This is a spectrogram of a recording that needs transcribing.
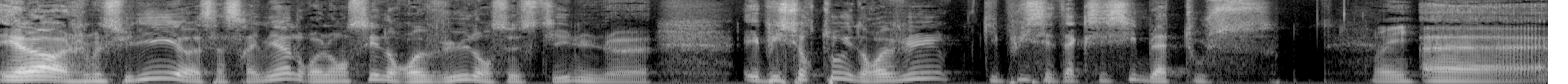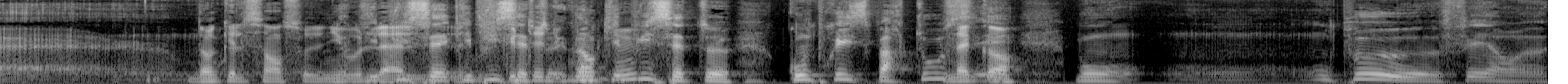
Et alors, je me suis dit, ça serait bien de relancer une revue dans ce style, une, et puis surtout une revue qui puisse être accessible à tous. Oui. Euh, Dans quel sens Au niveau qui de la, puisse, la qui puisse être, non, qui puisse être comprise par tous. D'accord. Bon, on peut faire. euh,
